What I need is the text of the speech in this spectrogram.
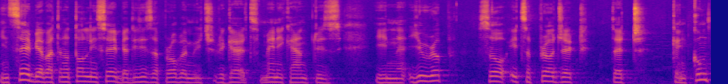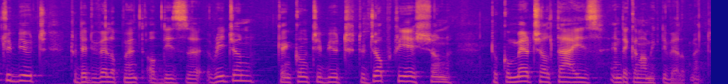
in Serbia, but not only in Serbia. This is a problem which regards many countries in Europe. So it's a project that can contribute to the development of this uh, region, can contribute to job creation, to commercial ties and economic development.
